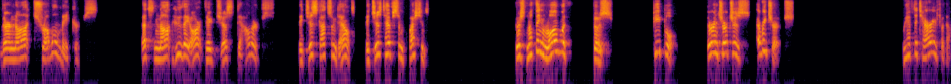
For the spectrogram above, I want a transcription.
They're not troublemakers. That's not who they are. They're just doubters. They just got some doubts. They just have some questions. There's nothing wrong with those people. They're in churches, every church. We have to tarry for them.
